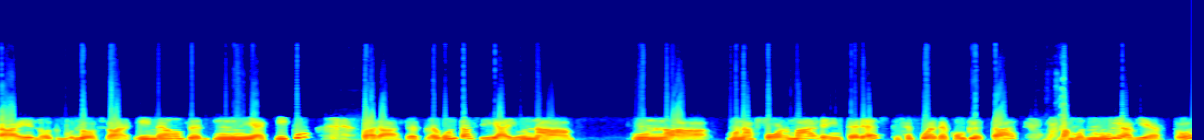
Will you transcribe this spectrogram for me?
hay los, los ah, emails de mi equipo para hacer preguntas y hay una, una una forma de interés que se puede completar. Estamos muy abiertos,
